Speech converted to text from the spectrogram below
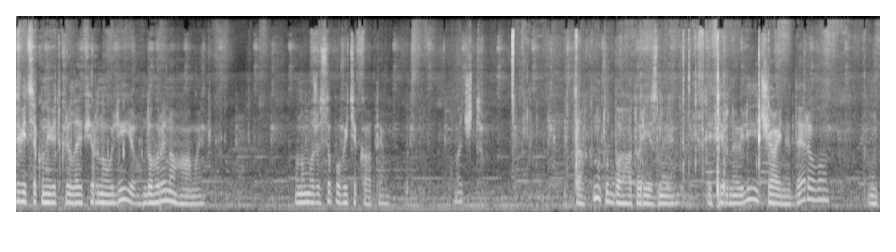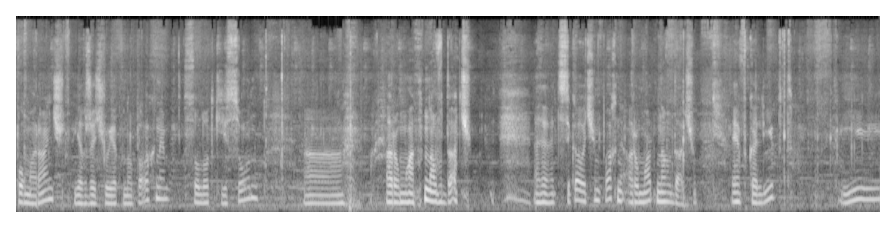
Дивіться, як вони відкрили ефірну олію догори ногами. Воно може все повитікати. Бачите? Так, ну тут багато різної ефірної олії, чайне дерево, помаранч. Я вже чую, як воно пахне. Солодкий сон, а, аромат на вдачу. Е, Цікаво, чим пахне аромат на вдачу. Евкаліпт і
